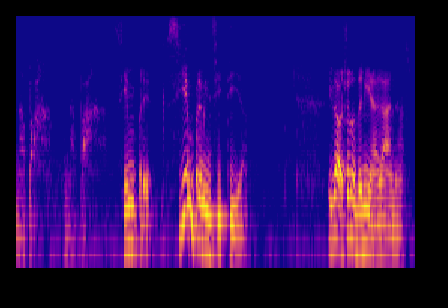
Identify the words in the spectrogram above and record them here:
una paja, una paja. Siempre, siempre me insistía. Y claro, yo no tenía ganas,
